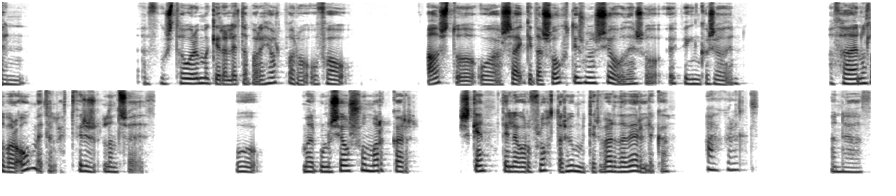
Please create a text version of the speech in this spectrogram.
En þú veist, þá er um að gera að leta bara hjálpar og, og fá aðstóð og að geta sótt í svona sjóð eins og uppbyggingasjóðin að það er náttúrulega bara ómetanlegt fyrir landsvæðið. Og maður er búin að sjá svo margar skemmtilegar og flottar hugmyndir verða veruleika. Akkurat. Þannig að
